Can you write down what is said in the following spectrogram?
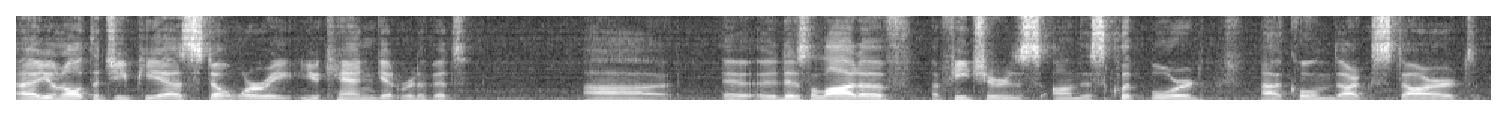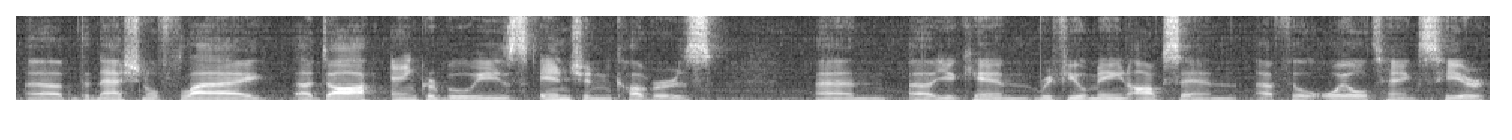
uh, you'll note the GPS. Don't worry, you can get rid of it. Uh, it there's a lot of uh, features on this clipboard. Uh, colon dark start, uh, the national flag, dock, anchor buoys, engine covers, and you can refuel main aux and fill oil tanks here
